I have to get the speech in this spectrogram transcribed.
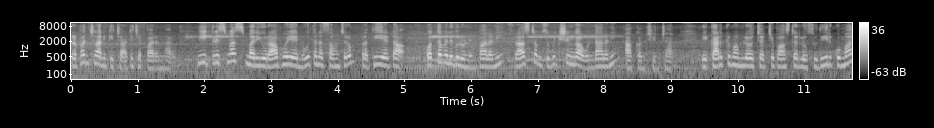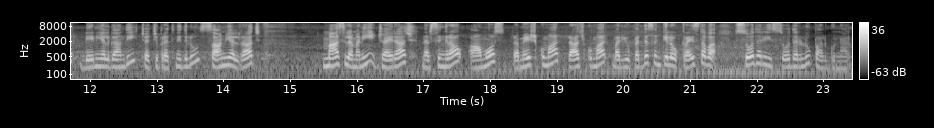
ప్రపంచానికి చాటి చెప్పారన్నారు. ఈ క్రిస్మస్ మరియు రాబోయే నూతన సంవత్సరం ప్రతి ఏటా కొత్త వెలుగులు నింపాలని రాష్ట్రం సుభిక్షంగా ఉండాలని ఆకాంక్షించారు. ఈ కార్యక్రమంలో చర్చి పాస్టర్లు సుధీర్ కుమార్ డేనియల్ గాంధీ చర్చి ప్రతినిధులు సామ్యల్ రాజ్ మాసిలమణి జయరాజ్ నరసింహరావు ఆమోస్ రమేష్ కుమార్ రాజ్ కుమార్ మరియు పెద్ద సంఖ్యలో క్రైస్తవ సోదరి సోదరులు పాల్గొన్నారు.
